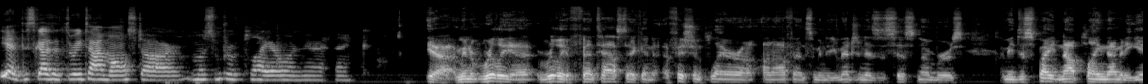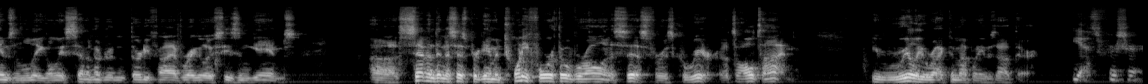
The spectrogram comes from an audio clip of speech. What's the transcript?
yeah, this guy's a three-time All-Star, most improved player one year, I think. Yeah, I mean, really, a, really a fantastic and efficient player on, on, offense. I mean, you mentioned his assist numbers. I mean, despite not playing that many games in the league, only 735 regular season games, uh, seventh in assists per game, and 24th overall in assists for his career. That's all time. He really racked him up when he was out there. Yes, for sure.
